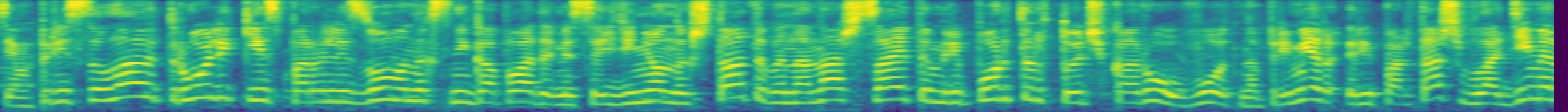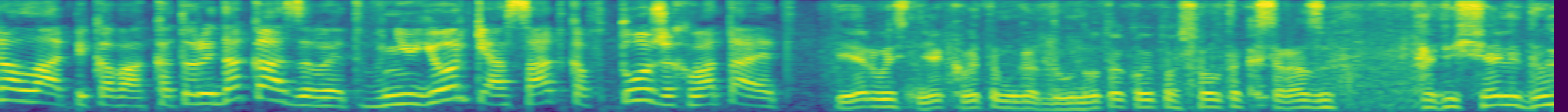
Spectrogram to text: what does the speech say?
Присылают ролики из парализованных снегопадами Соединенных Штатов и на наш сайт mreporter.ru. Вот, например, репортаж Владимира Лапикова, который доказывает, в Нью-Йорке осадков тоже хватает. Первый снег в этом году. Но такой пошел так сразу. Обещали до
